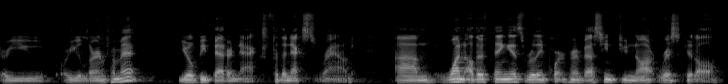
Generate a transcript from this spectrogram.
or you or you learn from it you'll be better next for the next round. Um, one other thing is really important for investing do not risk it all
